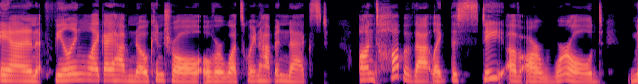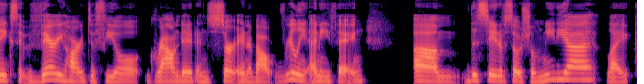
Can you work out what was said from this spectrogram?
and feeling like I have no control over what's going to happen next. On top of that, like the state of our world makes it very hard to feel grounded and certain about really anything. Um, the state of social media, like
